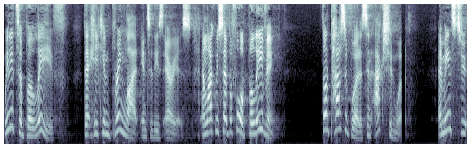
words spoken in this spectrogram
we need to believe that He can bring light into these areas. And like we said before, believing, it's not a passive word, it's an action word. It means to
